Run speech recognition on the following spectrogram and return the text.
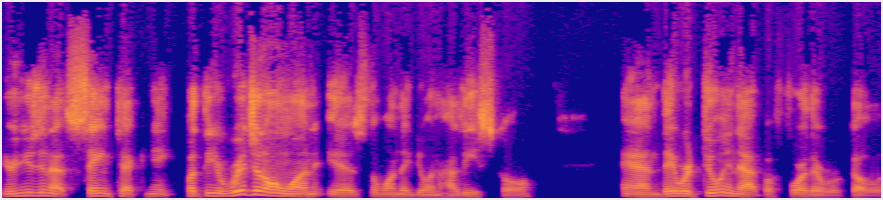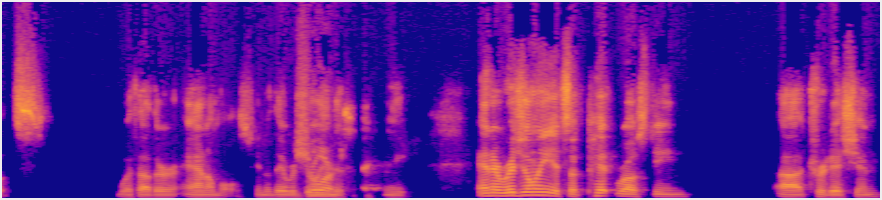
you're using that same technique. But the original one is the one they do in Jalisco. And they were doing that before there were goats with other animals. You know, they were Sure. doing this technique. And originally it's a pit roasting uh, tradition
